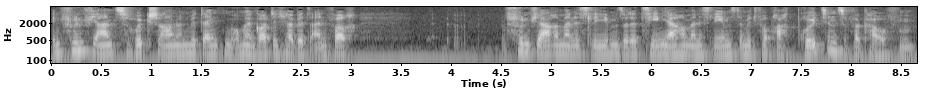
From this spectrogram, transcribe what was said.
in fünf Jahren zurückschauen und mir denken, oh mein Gott, ich habe jetzt einfach fünf Jahre meines Lebens oder zehn Jahre meines Lebens damit verbracht, Brötchen zu verkaufen.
